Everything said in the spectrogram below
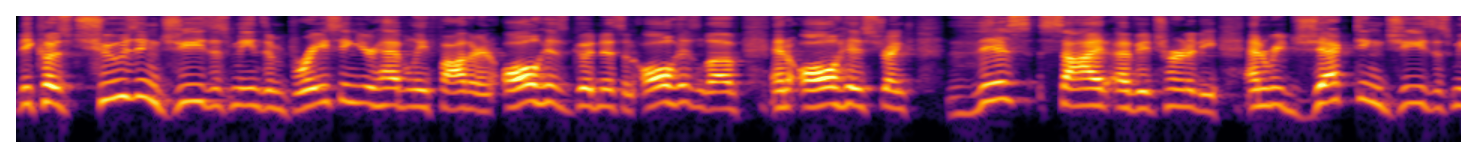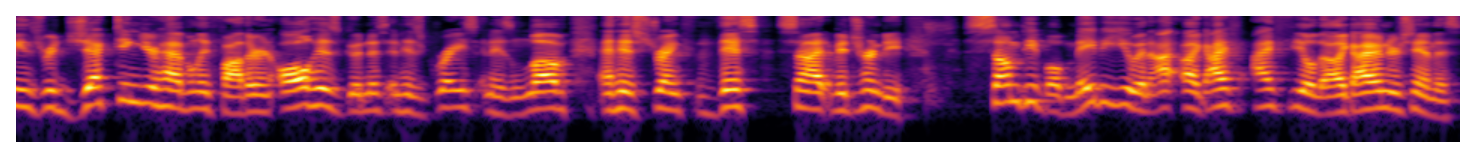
Because choosing Jesus means embracing your heavenly Father and all his goodness and all his love and all his strength this side of eternity. And rejecting Jesus means rejecting your heavenly Father and all his goodness and his grace and his love and his strength this side of eternity some people maybe you and i like I, I feel that like i understand this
